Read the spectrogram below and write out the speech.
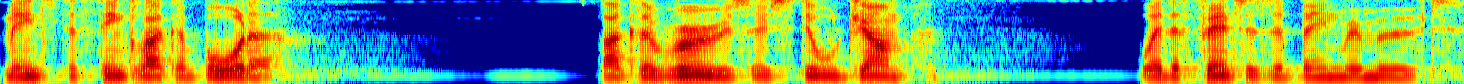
means to think like a boarder, like the roos who still jump where the fences have been removed.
